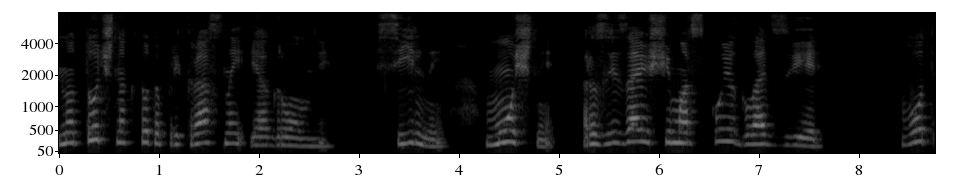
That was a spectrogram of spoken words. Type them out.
но точно кто-то прекрасный и огромный, сильный, мощный, разрезающий морскую гладь зверь. Вот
